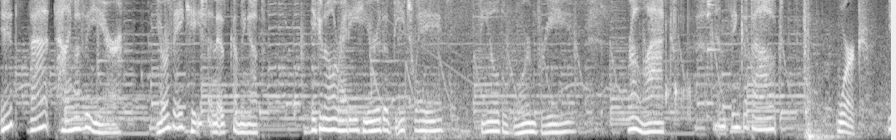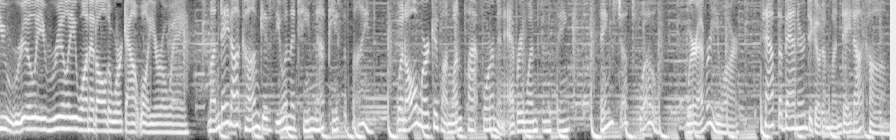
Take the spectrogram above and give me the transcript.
It's that time of the year. Your vacation is coming up. You can already hear the beach waves, feel the warm breeze, relax and think about work. You really, really want it all to work out while you're away. Monday.com gives you and the team that peace of mind. When all work is on one platform and everyone's in sync, things just flow wherever you are. Tap the banner to go to Monday.com.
